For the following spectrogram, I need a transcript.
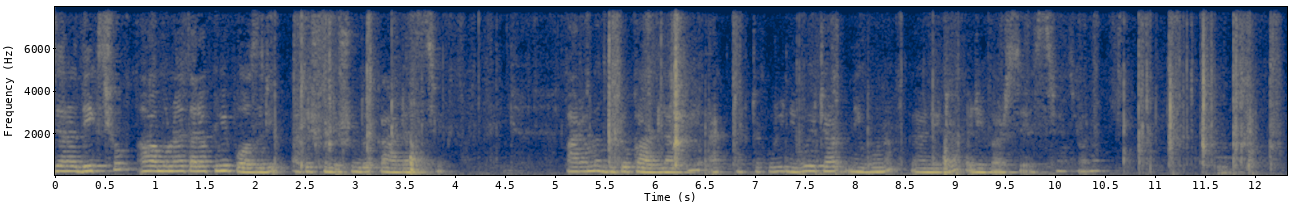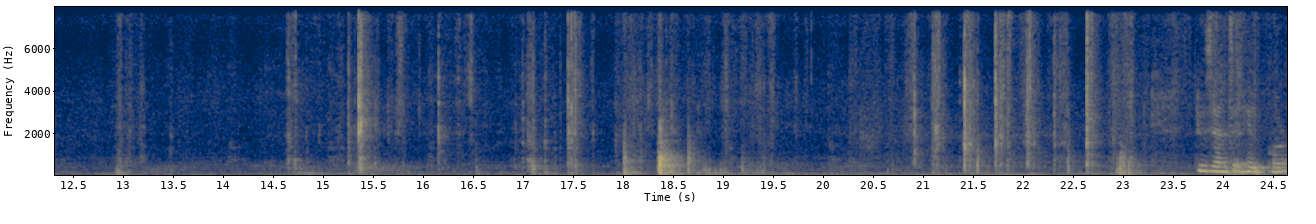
যারা দেখছ, আমার মনে হয় তারা খুবই পজিটিভ এত সুন্দর সুন্দর কার্ড আসছে। আর আমার দুটো কার্ড লাগবে, একটা একটা করে নেব, এটা নেব না, কারণ এটা রিভার্সে এসছে, চলো। প্লিজ অ্যান্সার হেল্প করো।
